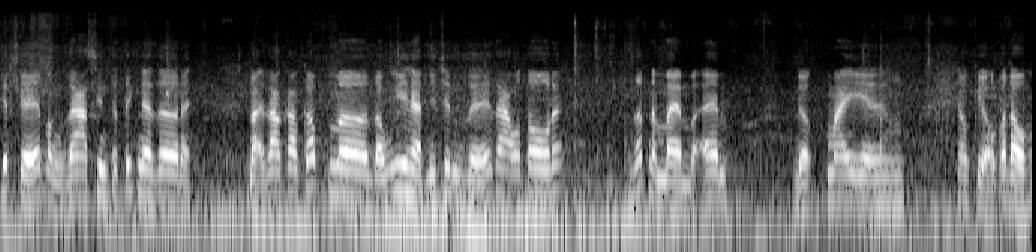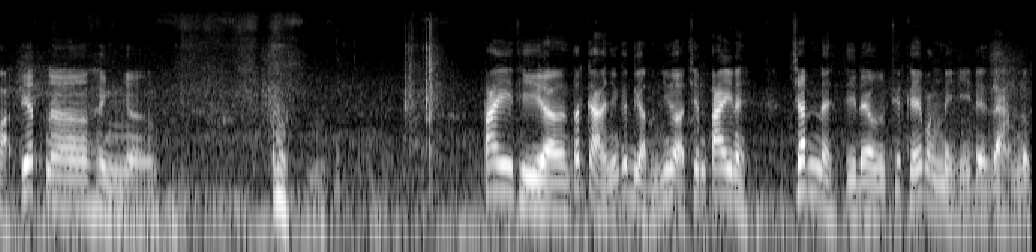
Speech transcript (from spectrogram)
thiết kế bằng da synthetic leather này. Loại dao cao cấp ờ, giống y hệt như trên ghế da ô tô đấy. Rất là mềm và êm. Được may ờ, theo kiểu bắt đầu họa tiết ờ, hình tay thì tất cả những cái điểm như ở trên tay này, chân này thì đều được thiết kế bằng nỉ để giảm được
